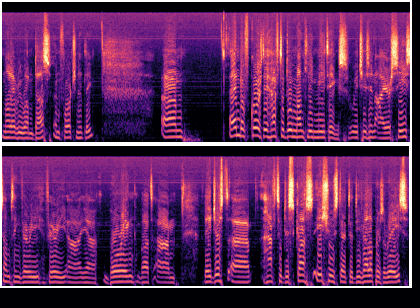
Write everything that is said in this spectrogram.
Not everyone does, unfortunately. Um, and of course, they have to do monthly meetings, which is in IRC, something very, very, uh, yeah, boring. But um, they just uh, have to discuss issues that the developers raise,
